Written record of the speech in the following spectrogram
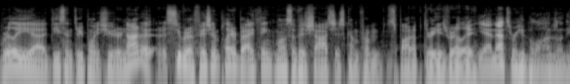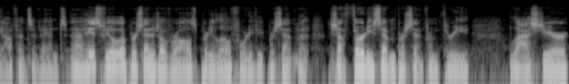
Really uh, decent three point shooter. Not a, a super efficient player, but I think most of his shots just come from spot up threes. Really. Yeah, and that's where he belongs on the offensive end. Uh, his field goal percentage overall is pretty low, forty three percent, but shot thirty seven percent from three last year.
